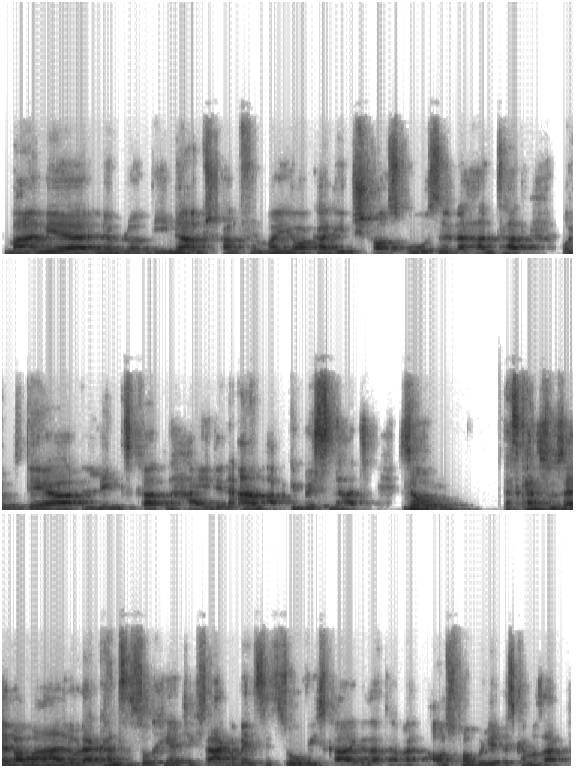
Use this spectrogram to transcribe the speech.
mal mir eine Blondine am Strand von Mallorca, die einen Strauß Rosen in der Hand hat und der links gerade einen Hai den Arm abgebissen hat. So, das kannst du selber malen oder kannst es so kreativ sagen. Und wenn es jetzt so, wie ich es gerade gesagt habe, ausformuliert ist, kann man sagen,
